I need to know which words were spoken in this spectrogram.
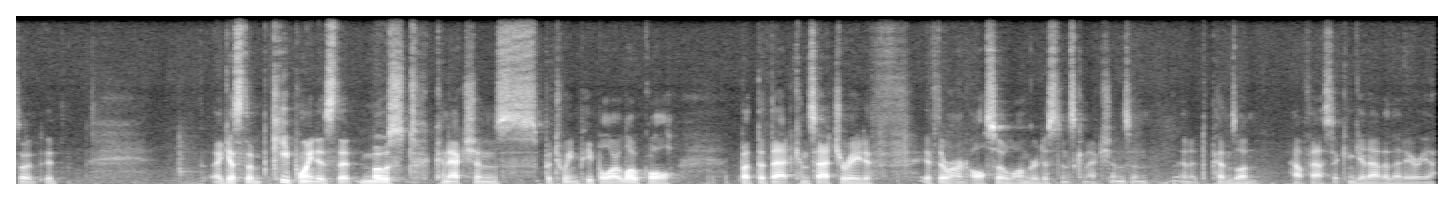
So it, it, I guess the key point is that most connections between people are local, but that that can saturate if, if there aren't also longer distance connections, and, and it depends on how fast it can get out of that area.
